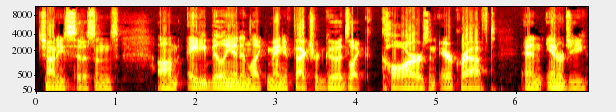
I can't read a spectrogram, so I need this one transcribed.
Chinese citizens. Um, 80 billion in like manufactured goods like cars and aircraft and energy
